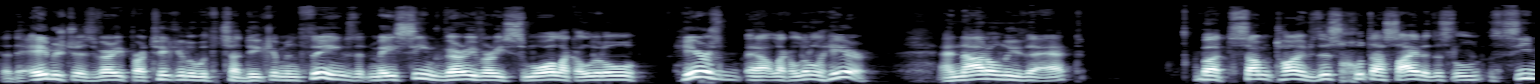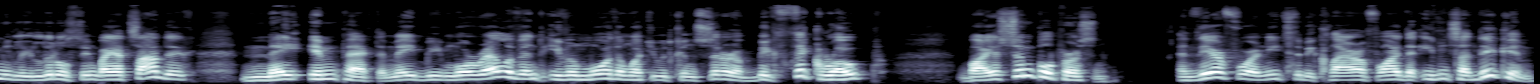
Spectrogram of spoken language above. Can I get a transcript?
That the Abishter is very particular with tzadikim and things that may seem very, very small, like a little here's uh, like a little here. And not only that, but sometimes this chut hasayra, this seemingly little thing by a tzaddik, may impact and may be more relevant, even more than what you would consider a big thick rope by a simple person. And therefore, it needs to be clarified that even tzaddikim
